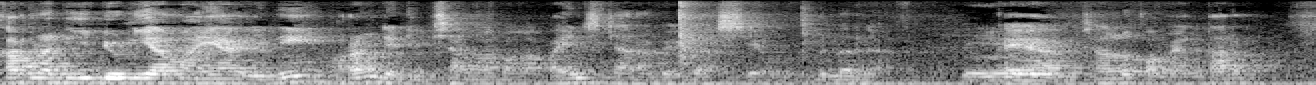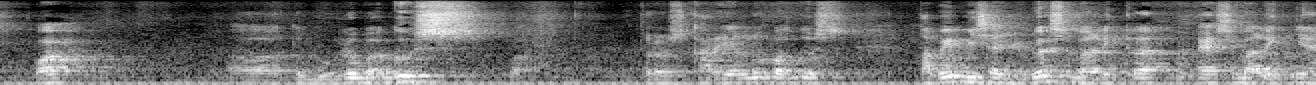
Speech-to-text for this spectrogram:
karena di dunia maya ini orang jadi bisa ngapa-ngapain secara bebas ya. Bener nggak? Hmm. kayak misal lu komentar wah eh, tubuh lu bagus. Wah terus karya lu bagus. Tapi bisa juga sebaliknya eh sebaliknya.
